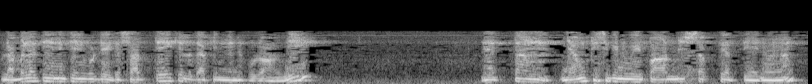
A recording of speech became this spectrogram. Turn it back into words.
ලැබලා තියෙන කෙනෙකුට ඒක සත්‍යය කියලා දකින්නට පුළුවන් වෙයි. නැත්තම් යම් කිසි කෙනෙකුගේ පාරමී ශක්තියක් තියෙනවා නම්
